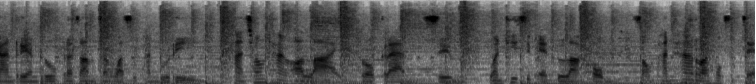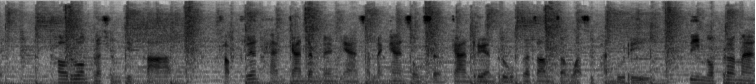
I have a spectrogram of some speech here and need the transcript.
การเรียนรู้ประจำจังหวัดสุพรรณบุรี ผ่านช่องทางออนไลน์ โปรแกรมซึมวันที่ 11 ตุลาคม 2567 เข้าร่วมประชุมติดตาม ขับเคลื่อนแผนการดำเนินงานสำนักงานส่งเสริมการเรียนรู้ประจำจังหวัดสุพรรณบุรีปีงบประมาณ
